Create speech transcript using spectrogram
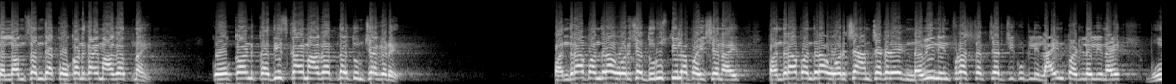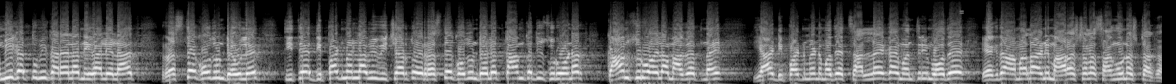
तर लमसम द्या. कोकण काय मागत नाही. कोकण कधीच काय मागत नाही तुमच्याकडे. पंधरा पंधरा वर्ष दुरुस्तीला पैसे नाहीत. पंधरा पंधरा वर्ष आमच्याकडे एक नवीन इन्फ्रास्ट्रक्चरची कुठली लाईन पडलेली नाही. भूमिगत तुम्ही करायला निघालेला आहात. रस्ते खोदून ठेवलेत. तिथे डिपार्टमेंटला मी विचारतोय रस्ते खोदून ठेवलेत. काम कधी सुरू होणार? काम सुरू व्हायला मागत नाही. या डिपार्टमेंटमध्ये चाललंय काय मंत्री महोदय? एकदा आम्हाला आणि महाराष्ट्राला सांगूनच टाका.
